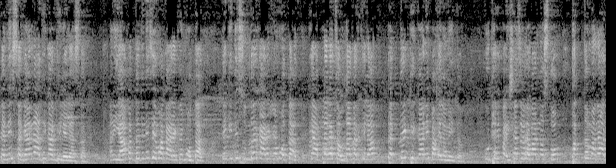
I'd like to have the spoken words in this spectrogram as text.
त्यांनी सगळ्यांना अधिकार दिलेले असतात. आणि या पद्धतीने जेव्हा कार्यक्रम होतात ते किती सुंदर कार्यक्रम होतात हे आपल्याला चौदा तारखेला प्रत्येक ठिकाणी पाहायला मिळतं. कुठेही पैशाचा व्यवहार नसतो फक्त मनात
